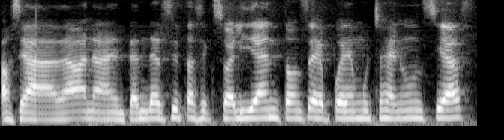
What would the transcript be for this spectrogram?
o, sea, daban a entender cierta sexualidad, entonces después de muchas denuncias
